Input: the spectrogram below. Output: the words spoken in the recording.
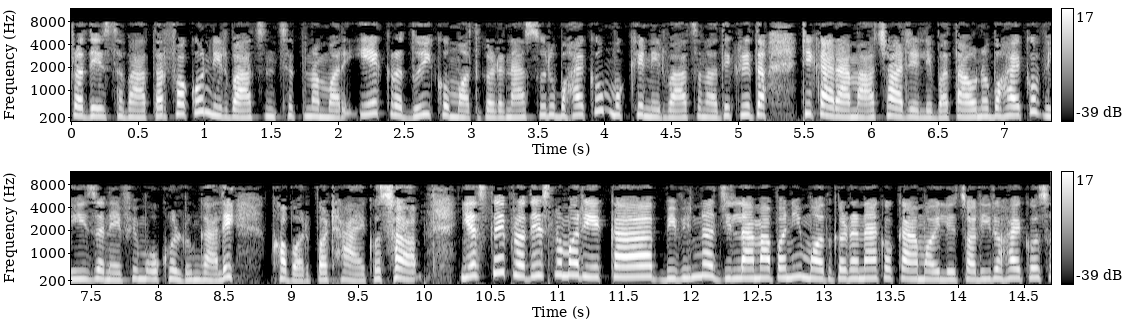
प्रदेशसभातर्फको निर्वाचन क्षेत्र नम्बर एक र दुईको मतगणना शुरू भएको मुख्य निर्वाचन अधिकृत टीकाराम आचार्यले बताउनु भएको भिजन एफएम ओखलढुङ्गाले खबर पठाएको छ। यस्तै प्रदेश नम्बर एकका विभिन्न जिल्लामा पनि मतगणनाको काम अहिले चलिरहेको छ।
